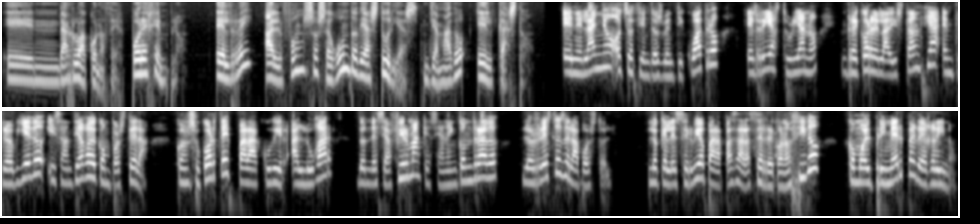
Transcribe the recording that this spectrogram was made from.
en darlo a conocer. Por ejemplo, el rey Alfonso II de Asturias, llamado el Casto. En el año 824, el rey asturiano recorre la distancia entre Oviedo y Santiago de Compostela, con su corte para acudir al lugar donde se afirma que se han encontrado los restos del apóstol, lo que le sirvió para pasar a ser reconocido como el primer peregrino.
